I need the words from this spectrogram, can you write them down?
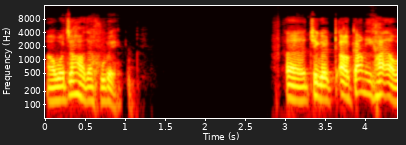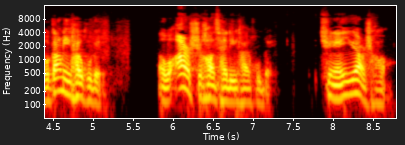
啊，我正好在湖北，呃，这个哦，刚离开啊，我刚离开湖北啊，我二十号才离开湖北，去年一月二十号。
